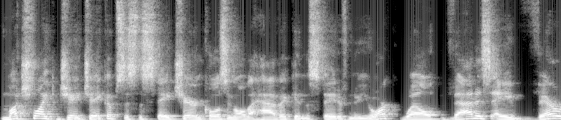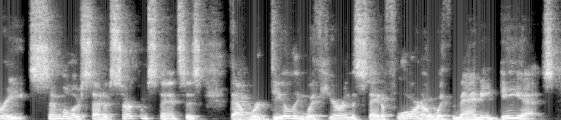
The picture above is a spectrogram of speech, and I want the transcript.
much like Jay Jacobs is the state chair and causing all the havoc in the state of New York. Well, that is a very similar set of circumstances that we're dealing with here in the state of Florida with Manny Diaz.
